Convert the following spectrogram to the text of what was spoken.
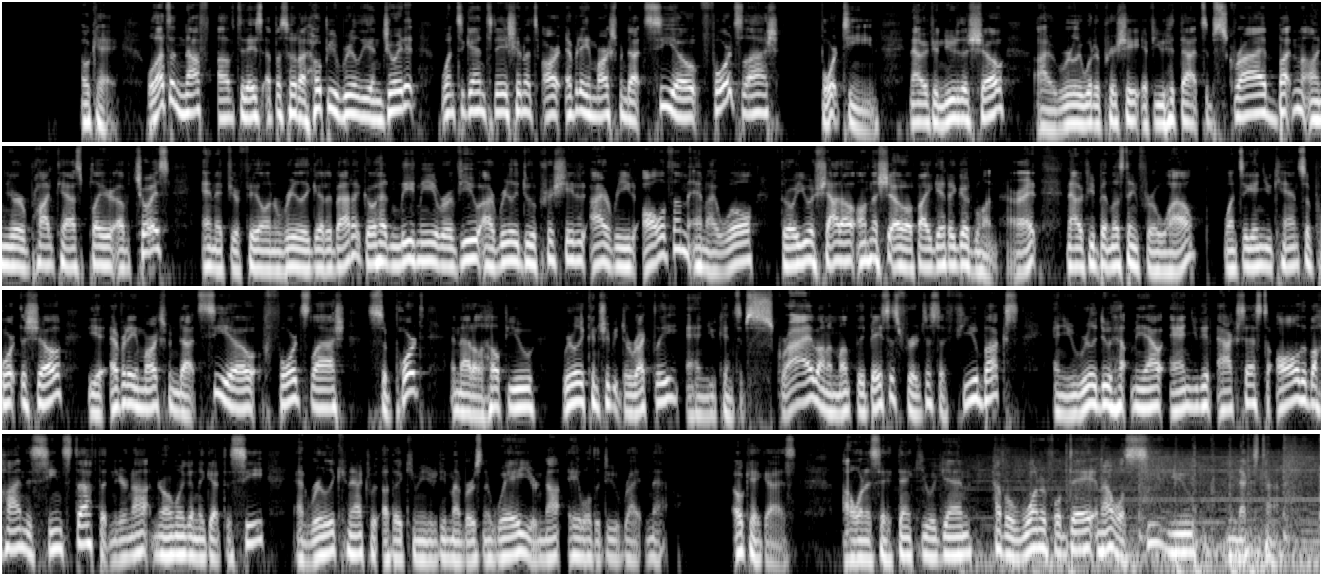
Okay, well, that's enough of today's episode. I hope you really enjoyed it. Once again, today's show notes are everydaymarksman.co forward slash 14. Now, if you're new to the show, I really would appreciate if you hit that subscribe button on your podcast player of choice. And if you're feeling really good about it, go ahead and leave me a review. I really do appreciate it. I read all of them and I will throw you a shout out on the show if I get a good one. All right. Now, if you've been listening for a while, once again, you can support the show via everydaymarksman.co forward slash support, and that'll help you really contribute directly and you can subscribe on a monthly basis for just a few bucks and you really do help me out and you get access to all the behind the scenes stuff that you're not normally going to get to see and really connect with other community members in a way you're not able to do right now. Okay guys, I want to say thank you again. Have a wonderful day and I will see you next time.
